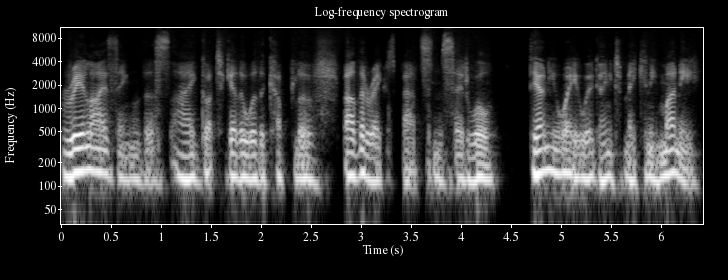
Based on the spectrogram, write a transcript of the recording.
realizing this, I got together with a couple of other expats and said, well, the only way we're going to make any money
